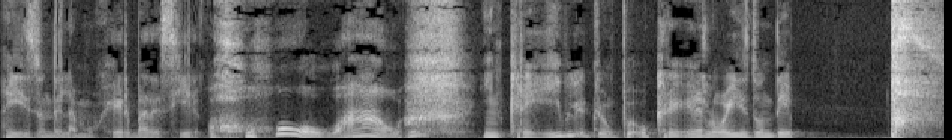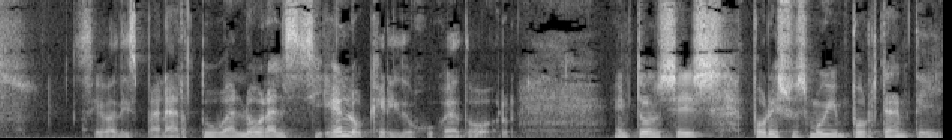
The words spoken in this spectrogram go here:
Ahí es donde la mujer va a decir, oh, wow, increíble, yo no puedo creerlo. Ahí es donde se va a disparar tu valor al cielo, querido jugador. Entonces, por eso es muy importante,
